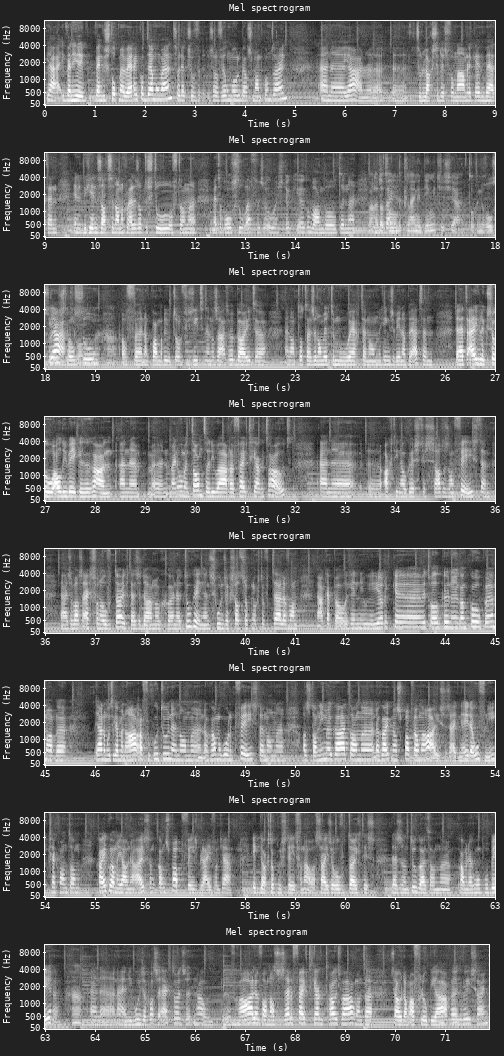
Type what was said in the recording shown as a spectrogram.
ja, ik ben, heel, ik ben gestopt met werk op dat moment, zodat ik zo, zoveel mogelijk bij ons mam kon zijn. En eh, ja, en, eh, eh, toen lag ze dus voornamelijk in bed. En in het begin zat ze dan nog wel eens op de stoel of dan met de rolstoel even zo een stukje gewandeld. En, Waren ging dat bij- dan de kleine dingetjes? Ja, toch in de rolstoel Ja, een stukje rolstoel. wandelen. Ah. Of dan kwam er iemand op visite en dan zaten we buiten. En dan totdat ze dan weer te moe werd en dan ging ze weer naar bed. En is eigenlijk zo al die weken gegaan. En eh, mijn, oom en tante die waren 50 jaar getrouwd. En eh, eh, 18 augustus hadden ze dan feest. En ja, ze was echt van overtuigd dat ze daar nog eh, naartoe ging. En woensdag zat ze ook nog te vertellen van... Ja, ik heb wel geen nieuwe jurk eh, weet wel, kunnen gaan kopen, maar... eh, ja, dan moet ik mijn haar even goed doen en dan, eh, dan gaan we gewoon op feest. En dan, eh, als het dan niet meer gaat, dan, eh, dan ga ik met ons pap wel naar huis. Dan zei ik, nee, dat hoeft niet. Ik zeg, want dan ga ik wel met jou naar huis. Dan kan pap feest blijven. Want ja, ik dacht ook nog steeds van, nou, als zij zo overtuigd is dat ze er naartoe gaat, dan eh, gaan we dat gewoon proberen. Ah. En eh, nou ja, die woensdag was ze echt, hoor, ze, nou, eh, verhalen van als ze zelf 50 jaar getrouwd waren. Want dat zou dan afgelopen jaar eh, geweest zijn.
